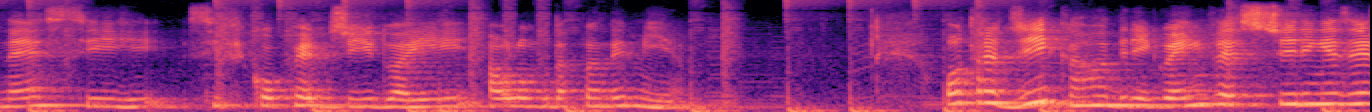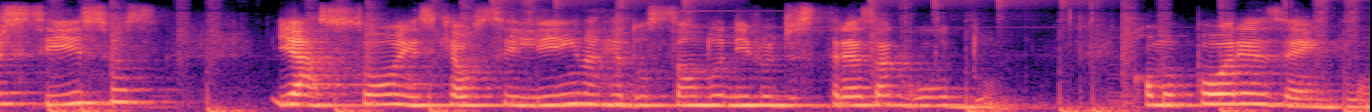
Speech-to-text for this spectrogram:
né, se, se ficou perdido aí ao longo da pandemia. Outra dica, Rodrigo, é investir em exercícios e ações que auxiliem na redução do nível de estresse agudo, como, por exemplo,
